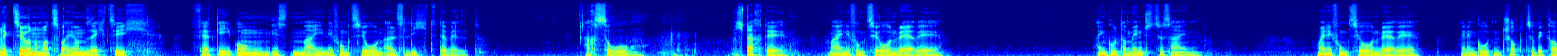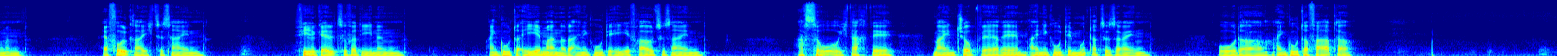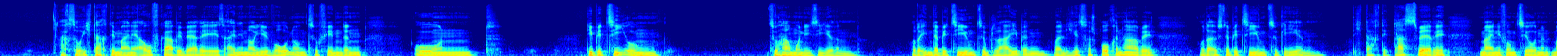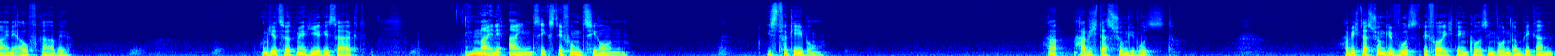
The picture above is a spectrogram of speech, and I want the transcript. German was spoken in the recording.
Lektion Nummer 62. Vergebung ist meine Funktion als Licht der Welt. Ach so, ich dachte, meine Funktion wäre, ein guter Mensch zu sein. Meine Funktion wäre, einen guten Job zu bekommen, erfolgreich zu sein, viel Geld zu verdienen, ein guter Ehemann oder eine gute Ehefrau zu sein. Ach so, ich dachte, mein Job wäre, eine gute Mutter zu sein oder ein guter Vater. Ach so, ich dachte, meine Aufgabe wäre es, eine neue Wohnung zu finden und die Beziehung zu harmonisieren oder in der Beziehung zu bleiben, weil ich es versprochen habe, oder aus der Beziehung zu gehen. Ich dachte, das wäre meine Funktion und meine Aufgabe. Und jetzt wird mir hier gesagt, meine einzigste Funktion ist Vergebung. Habe ich das schon gewusst? Habe ich das schon gewusst, bevor ich den Kurs in Wundern begann?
